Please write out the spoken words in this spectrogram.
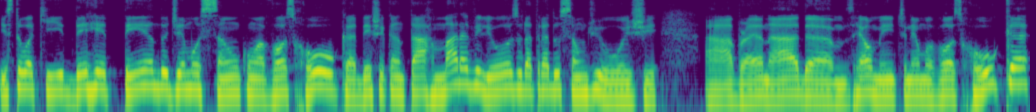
Estou aqui derretendo de emoção com a voz rouca deste cantar maravilhoso da tradução de hoje. Ah, Brian Adams, realmente, né, uma voz rouca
